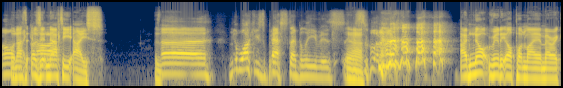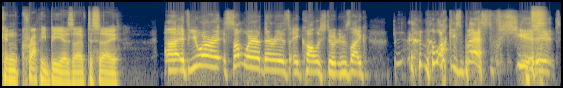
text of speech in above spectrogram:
Oh, or my Natty, or is it Natty Ice? Uh, Milwaukee's best, I believe, is, Yeah. is what I. I'm not really up on my American crappy beers, I have to say. Uh, if you are somewhere, there is a college student who's like, Milwaukee's best. Shit.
